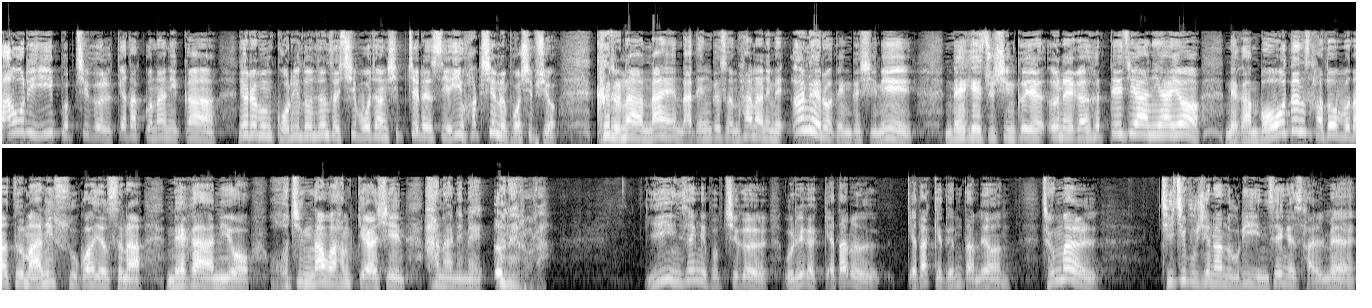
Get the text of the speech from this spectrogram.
바울이 이 법칙을 깨닫고 나니까 여러분 고린도전서 15장 10절에서의 이 확신을 보십시오. 그러나 나의 나 된 것은 하나님의 은혜로 된 것이니 내게 주신 그의 은혜가 헛되지 아니하여 내가 모든 사도보다 더 많이 수고하였으나 내가 아니요 오직 나와 함께 하신 하나님의 은혜로라. 이 인생의 법칙을 우리가 깨달아 깨닫게 된다면 정말 지지부진한 우리 인생의 삶에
